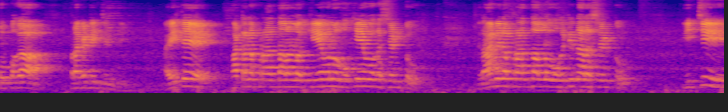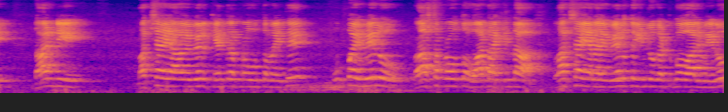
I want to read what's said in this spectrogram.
గొప్పగా ప్రకటించింది. అయితే పట్టణ ప్రాంతాలలో కేవలం ఒకే ఒక సెంటు గ్రామీణ ప్రాంతాల్లో ఒకటిన్నర సెంటు ఇచ్చి దాన్ని లక్ష యాభై వేలు కేంద్ర ప్రభుత్వం అయితే ముప్పై వేలు రాష్ట్ర ప్రభుత్వం వాటా కింద లక్ష ఎనభై వేలతో ఇల్లు కట్టుకోవాలి మీరు.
